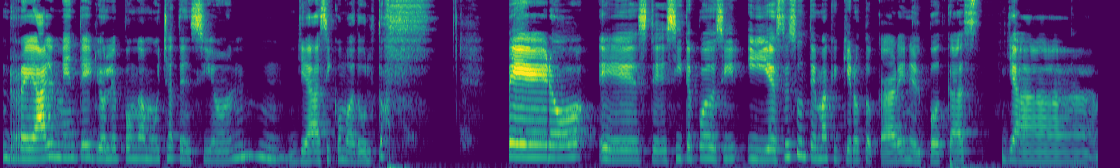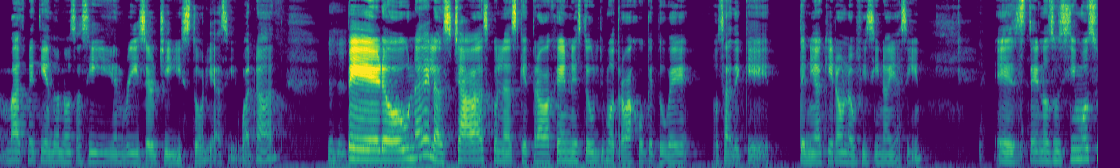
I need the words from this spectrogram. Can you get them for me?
realmente yo le ponga mucha atención ya así como adulto. Pero este sí te puedo decir y este es un tema que quiero tocar en el podcast ya más metiéndonos así en research y historias y whatnot. Pero una de las chavas con las que trabajé en este último trabajo que tuve, o sea, de que tenía que ir a una oficina y así, este, nos hicimos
